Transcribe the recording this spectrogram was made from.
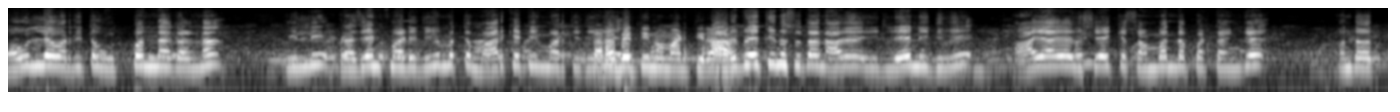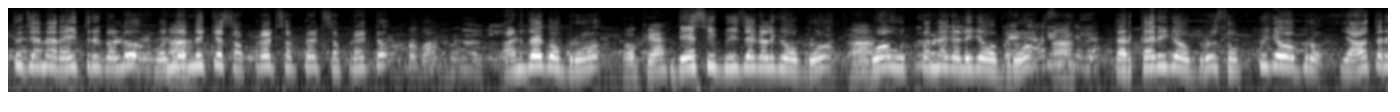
ಮೌಲ್ಯವರ್ಧಿತ ಉತ್ಪನ್ನಗಳನ್ನ ಇಲ್ಲಿ ಪ್ರೆಸೆಂಟ್ ಮಾಡಿದೀವಿ ಮತ್ತೆ ಮಾರ್ಕೆಟಿಂಗ್ ಮಾಡ್ತಿದ್ದೀವಿ ತರಬೇತಿನೂ ಮಾಡ್ತೀರಾ? ತರಬೇತಿನೂ ಸುತ ನಾವೇ ಇಲ್ಲೇನಿದ್ದೀವಿ ಆಯಾಯ ವಿಷಯಕ್ಕೆ ಸಂಬಂಧಪಟ್ಟಂಗೆ ಒಂದು ಹತ್ತು ಜನ ರೈತರುಗಳು ಒಂದೊಂದಕ್ಕೆ ಸಪ್ರೇಟ್ ಸಪ್ರೇಟ್ ಸಪ್ರೇಟ್ ಅಣಬೆಗೆ ಒಬ್ರು ಓಕೆ ದೇಸಿ ಬೀಜಗಳಿಗೆ ಒಬ್ರು ಗೋ ಉತ್ಪನ್ನಗಳಿಗೆ ಒಬ್ರು ತರಕಾರಿಗೆ ಒಬ್ರು ಸೊಪ್ಪಿಗೆ ಒಬ್ರು ಯಾವ ತರ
